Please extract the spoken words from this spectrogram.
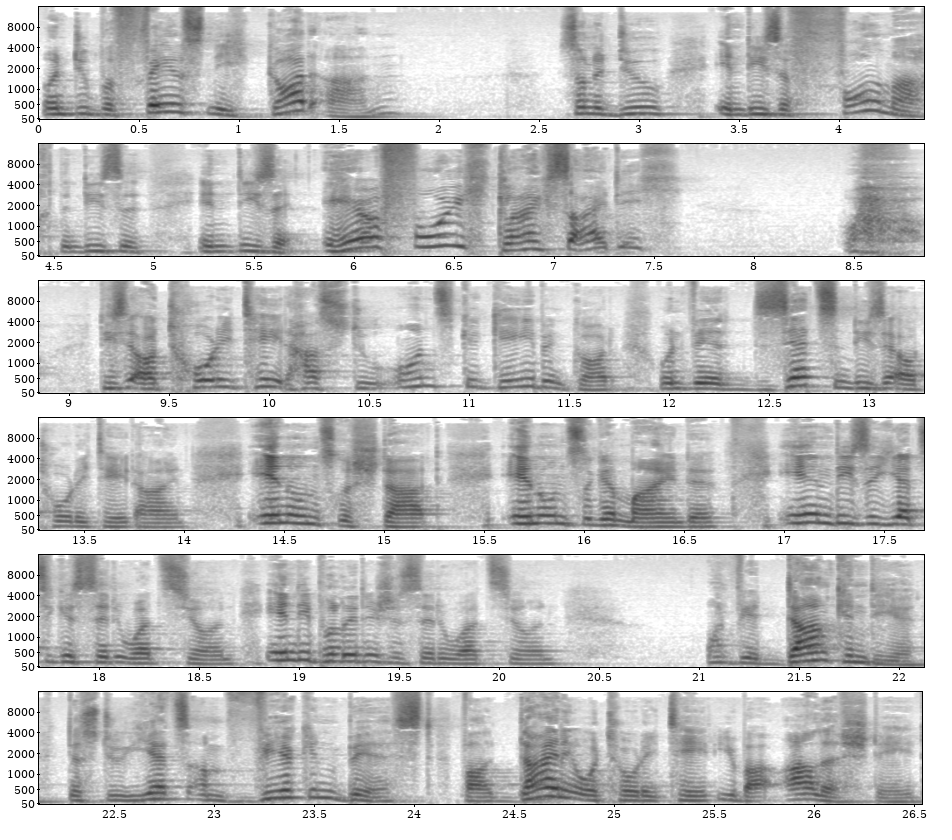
Und du befehlst nicht Gott an, sondern du in diese Vollmacht, in diese, in diese Ehrfurcht gleichzeitig. Wow, diese Autorität hast du uns gegeben, Gott. Und wir setzen diese Autorität ein in unsere Stadt, in unsere Gemeinde, in diese jetzige Situation, in die politische Situation. Und wir danken dir, dass du jetzt am Wirken bist, weil deine Autorität über alles steht.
